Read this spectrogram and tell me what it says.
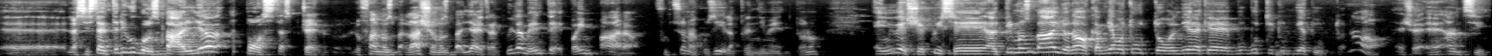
eh, l'assistente di Google sbaglia apposta, cioè lo fanno, lasciano sbagliare tranquillamente e poi impara, funziona così l'apprendimento, no? E invece qui se al primo sbaglio, no, cambiamo tutto, vuol dire che butti tu, via tutto. No, cioè, eh, anzi,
